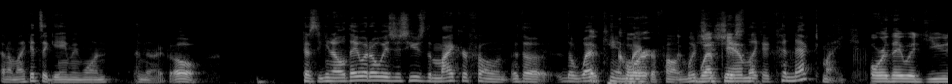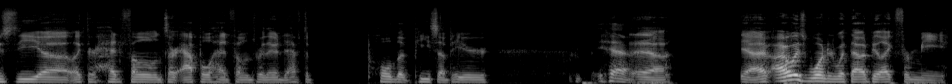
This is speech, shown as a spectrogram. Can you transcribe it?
And I'm like, "It's a gaming one." And they're like, "Oh." Because you know they would always just use the microphone or the the webcam core- microphone, which webcam, is just like a Kinect mic. Or they would use the uh like their headphones or Apple headphones where they would have to pull the piece up here. Yeah, Yeah. Yeah, I, I always wondered what that would be like for me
